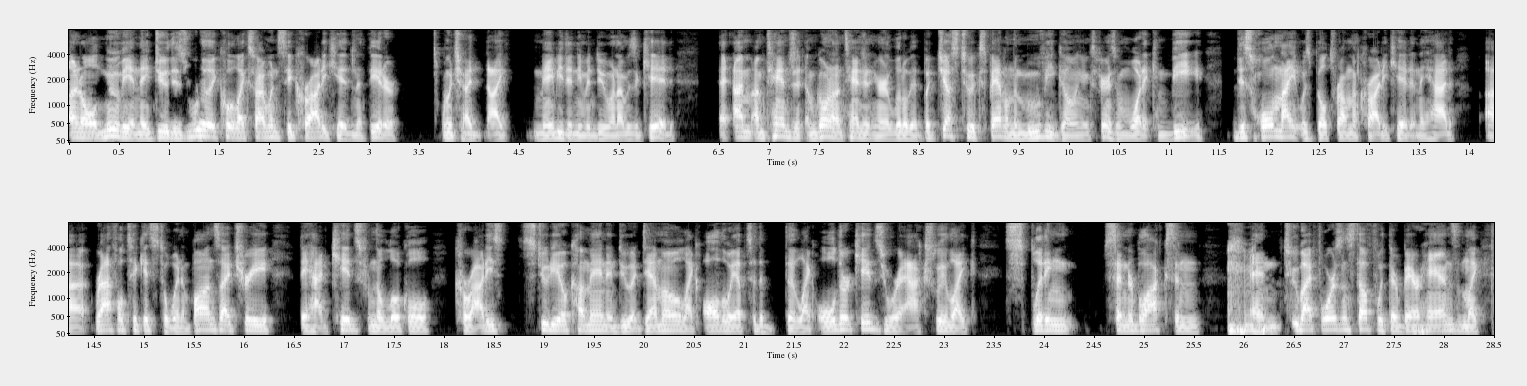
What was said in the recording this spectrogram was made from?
an old movie and they do these really cool like so i went to see karate kid in the theater which I, I maybe didn't even do when I was a kid. I'm, I'm tangent. I'm going on a tangent here a little bit, but just to expand on the movie going experience and what it can be. This whole night was built around the Karate Kid, and they had uh, raffle tickets to win a bonsai tree. They had kids from the local karate studio come in and do a demo, like all the way up to the the like older kids who were actually like splitting cinder blocks and Mm-hmm. and two by fours and stuff with their bare hands and like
